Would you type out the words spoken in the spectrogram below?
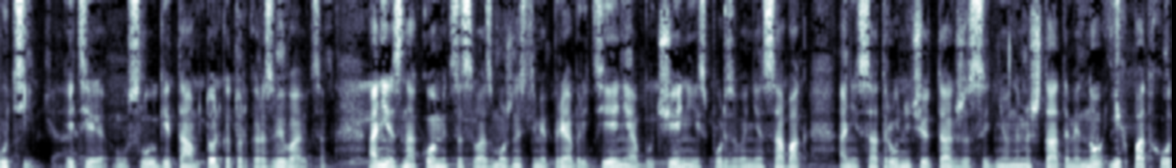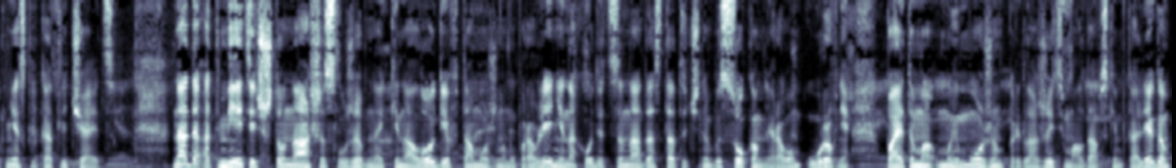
пути. Эти услуги там только-только развиваются. Они знакомятся с возможностями приобретения, обучения и использования собак. Они сотрудничают также с Соединенными Штатами, но их подход несколько отличается. Надо отметить, что наша служебная кинология в таможенном управлении находится на достаточно высоком мировом уровне, поэтому мы можем предложить молдавским коллегам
